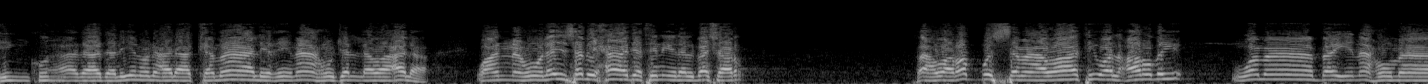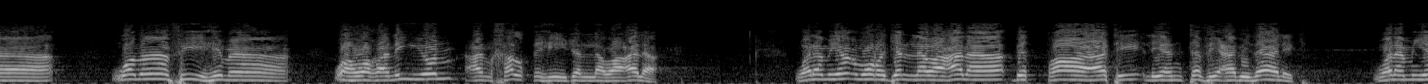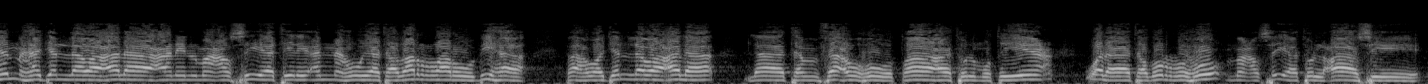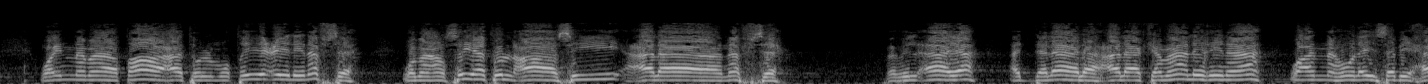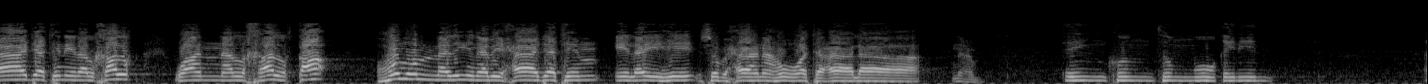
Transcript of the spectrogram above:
إن كن هذا دليل على كمال غناه جل وعلا. وأنه ليس بحاجة إلى البشر فهو رب السماوات والأرض وما بينهما وما فيهما وهو غني عن خلقه جل وعلا. ولم يأمر جل وعلا بالطاعة لينتفع بذلك ولم ينه جل وعلا عن المعصية لأنه يتضرر بها فهو جل وعلا لا تنفعه طاعة المطيع ولا تضره معصية العاصي وإنما طاعة المطيع لنفسه ومعصية العاصي على نفسه. ففي الآية الدلالة على كمال غناه وأنه ليس بحاجة إلى الخلق وأن الخلق هم الذين بحاجة إليه سبحانه وتعالى. نعم. إن كنتم موقنين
